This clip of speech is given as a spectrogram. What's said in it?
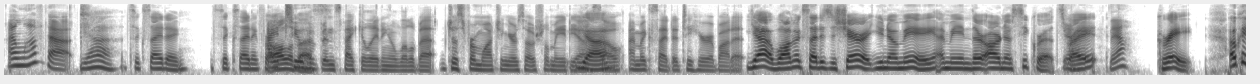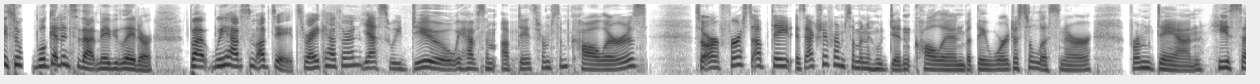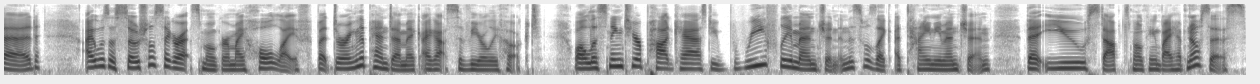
I love that. Yeah, it's exciting. It's exciting for I all of us. I too have been speculating a little bit just from watching your social media. Yeah. So I'm excited to hear about it. Yeah, well, I'm excited to share it. You know me. I mean, there are no secrets, Yeah. right? Yeah. Great. Okay, so we'll get into that maybe later. But we have some updates, right, Catherine? Yes, we do. We have some updates from some callers. So, our first update is actually from someone who didn't call in, but they were just a listener from Dan. He said, I was a social cigarette smoker my whole life, but during the pandemic, I got severely hooked. While listening to your podcast, you briefly mentioned, and this was like a tiny mention, that you stopped smoking by hypnosis.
